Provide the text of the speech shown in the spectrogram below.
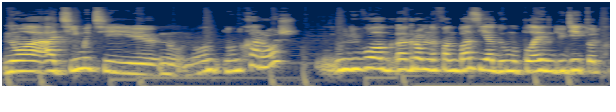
Ну а, а Тимати, ну, ну он, он хорош, у него огромная фанбаза, я думаю, половина людей только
